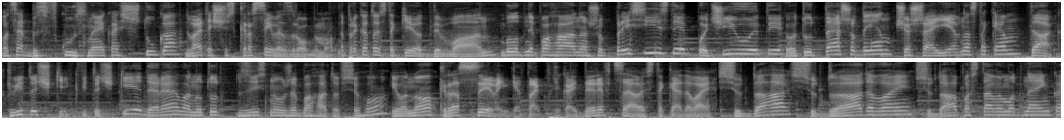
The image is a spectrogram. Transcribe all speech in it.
оце безвкусна якась штука. Давайте щось красиве зробимо. Наприклад, ось такий от диван. Було б непогано, щоб присісти, почілити. Отут теж один. Що ще є в нас таке? Так, квіточки, квіточки, дерева. Ну тут, звісно, вже багато всього. І воно красивеньке. Так, почекай, деревце ось таке. Давай. Сюди, сюди, давай. Сюди поставимо одненько.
